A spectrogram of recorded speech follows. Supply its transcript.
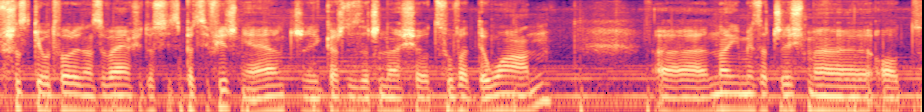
wszystkie utwory nazywają się dosyć specyficznie, czyli każdy zaczyna się od słowa The One, no i my zaczęliśmy od,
